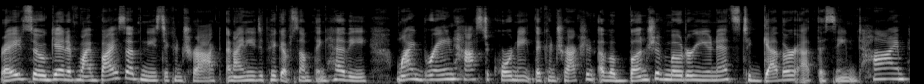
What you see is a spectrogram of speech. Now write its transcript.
right? So again, if my bicep needs to contract and I need to pick up something heavy, my brain has to coordinate the contraction of a bunch of motor units together at the same time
